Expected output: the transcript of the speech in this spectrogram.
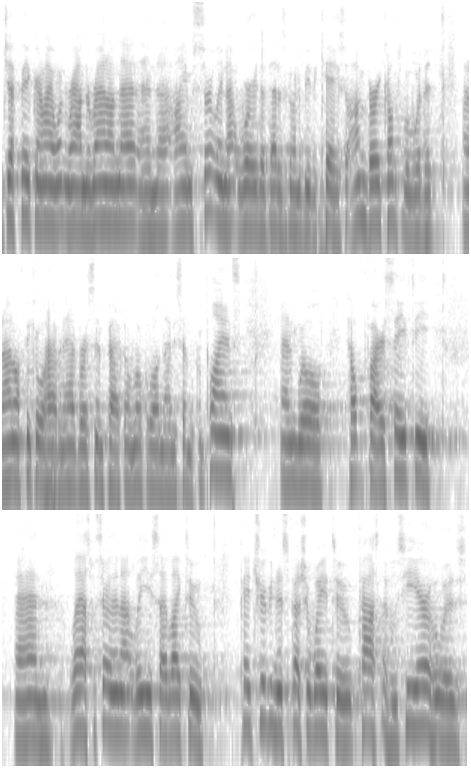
Jeff Baker and I went round and round on that, and I am certainly not worried that that is going to be the case. So I'm very comfortable with it, and I don't think it will have an adverse impact on local law 97 compliance and will help fire safety. And last but certainly not least, I'd like to pay tribute in a special way to Costa, who's here, who is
